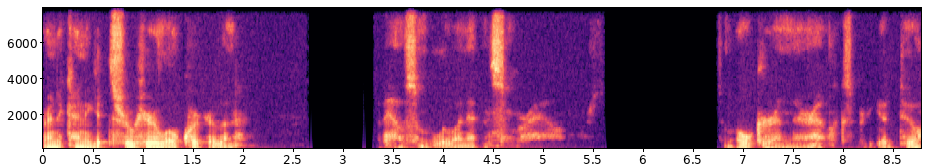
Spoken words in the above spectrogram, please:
trying to kind of get through here a little quicker than have some blue in it and some brown, some ochre in there. That looks pretty good too.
